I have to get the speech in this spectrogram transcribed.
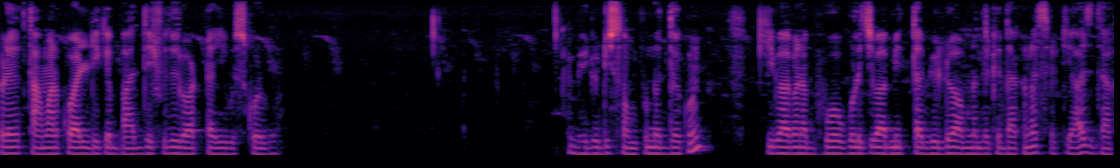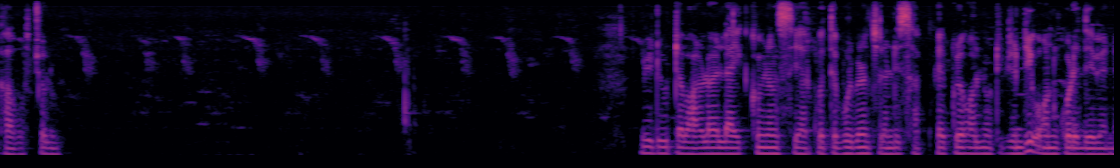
পরে তামার কোয়ালিটিকে বাদ দিয়ে শুধু রডটা ইউজ করব। ভিডিওটি সম্পূর্ণ দেখুন। কীভাবে আমরা ভুয়ো বলেছি বা মিথ্যা ভিডিও আপনাদেরকে দেখানো, সেটি আজ দেখাবো। চলুন। ভিডিওটা ভালো লাগে লাইক কমেন্ট শেয়ার করতে ভুলবেন চ্যানেলটি সাবস্ক্রাইব করে অল নোটিফিকেশনটি অন করে দেবেন।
